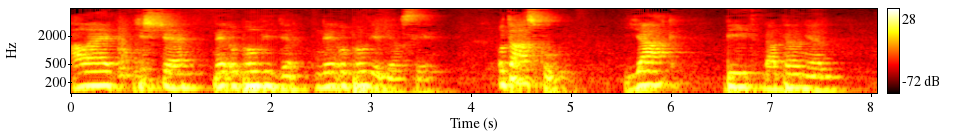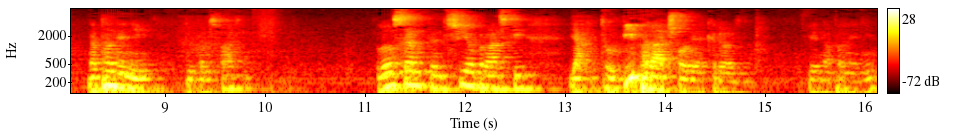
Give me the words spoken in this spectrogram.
Ale ještě neopověděl, neopověděl si otázku, jak být naplněn, naplněný Duchem Svatým. Byl jsem ten tři obrázky, jak to vypadá člověk, kdo je naplněný.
